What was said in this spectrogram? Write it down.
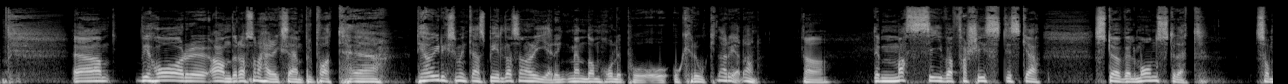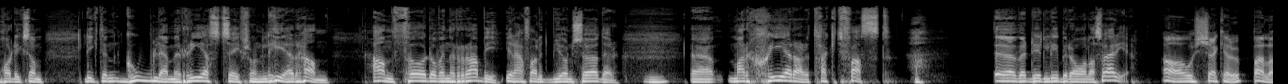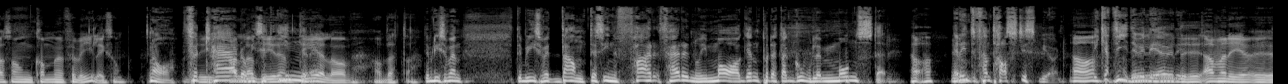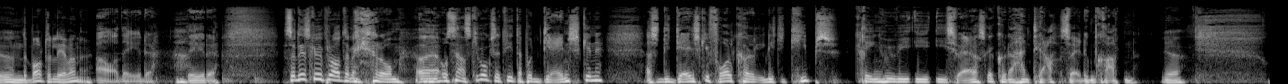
Uh, vi har andra sådana här exempel på att uh, det har ju liksom inte ens bildats en regering, men de håller på att krokna redan. Ja. Det massiva fascistiska stövelmonstret som har liksom likt en golem rest sig från leran anförd av en rabbi, i det här fallet Björn Söder, mm. eh, marscherar taktfast ah. över det liberala Sverige. Ja, och käkar upp alla som kommer förbi. Liksom. Ja, förtär dem i sitt inre. Alla blir en del av, av detta. Det blir, som en, det blir som ett Dantes inferno i magen på detta golem-monster. Ja, är ja. det inte fantastiskt, Björn? Ja, Vilka tider det, vi lever i. Ja, men det är underbart att leva nu. Ja, det är det. det, är det. Så det ska vi prata mer om. Mm. Och sen ska vi också titta på danskarna. Alltså det danska folk har lite tips kring hur vi i, i Sverige ska kunna hantera Sverigedemokraterna. Yeah.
